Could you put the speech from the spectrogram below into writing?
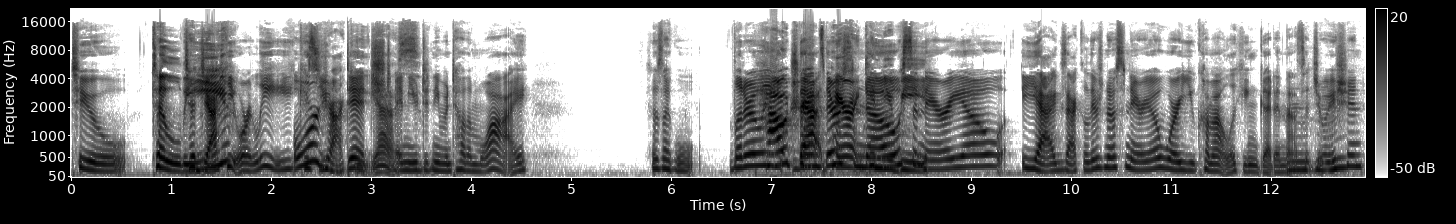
to To Lee? to Jackie or Lee Or you Jackie, did, yes. and you didn't even tell them why. So it's like literally How that- transparent there's can no you be? scenario. Yeah, exactly. There's no scenario where you come out looking good in Mm-hmm. that situation,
